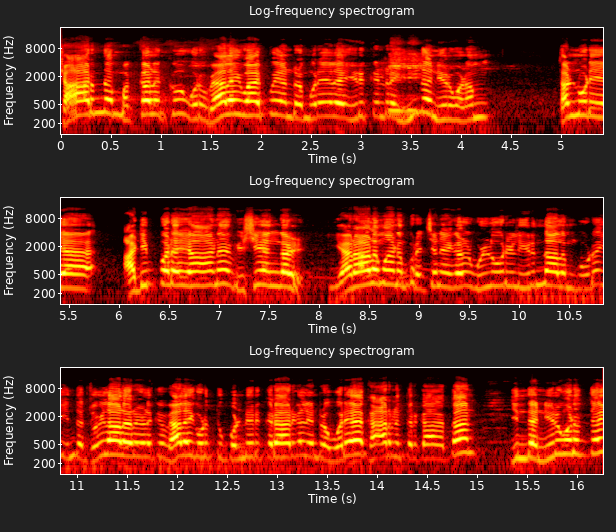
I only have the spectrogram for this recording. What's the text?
சார்ந்த மக்களுக்கு ஒரு வேலைவாய்ப்பு என்ற முறையில் இருக்கின்ற இந்த நிறுவனம் தன்னுடைய அடிப்படையான விஷயங்கள் ஏராளமான பிரச்சனைகள் உள்ளூரில் இருந்தாலும் கூட இந்த தொழிலாளர்களுக்கு வேலை கொடுத்து கொண்டிருக்கிறார்கள் என்ற ஒரே காரணத்திற்காகத்தான் இந்த நிறுவனத்தை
